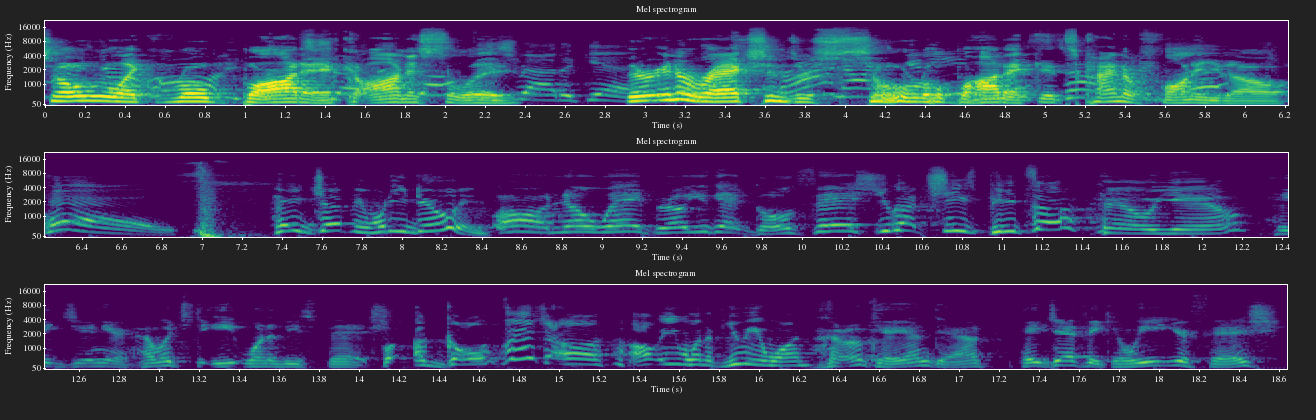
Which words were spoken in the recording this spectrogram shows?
so like robotic, honestly. Their interactions are so robotic. It's kind of funny though. Hey. Hey, Jeffy, what are you doing? Oh, no way, bro. You get goldfish? You got cheese pizza? Hell yeah. Hey, Junior, how much to eat one of these fish? A goldfish? Uh, I'll eat one if you eat one. okay, I'm down. Hey, Jeffy, can we eat your fish?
